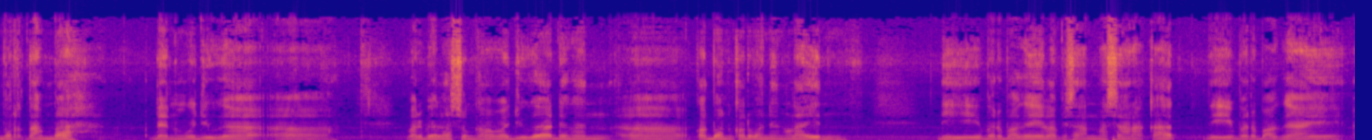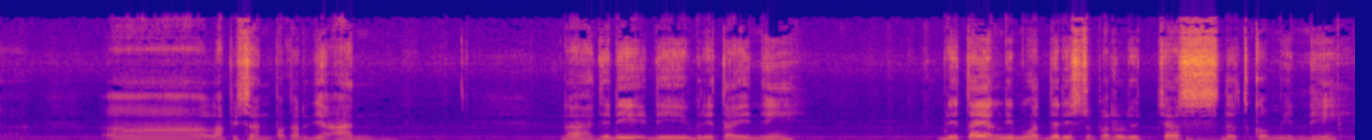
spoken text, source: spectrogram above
bertambah dan gue juga uh, berbela sungkawa juga dengan korban-korban uh, yang lain di berbagai lapisan masyarakat di berbagai uh, lapisan pekerjaan. Nah, jadi di berita ini berita yang dimuat dari superluchas.com ini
